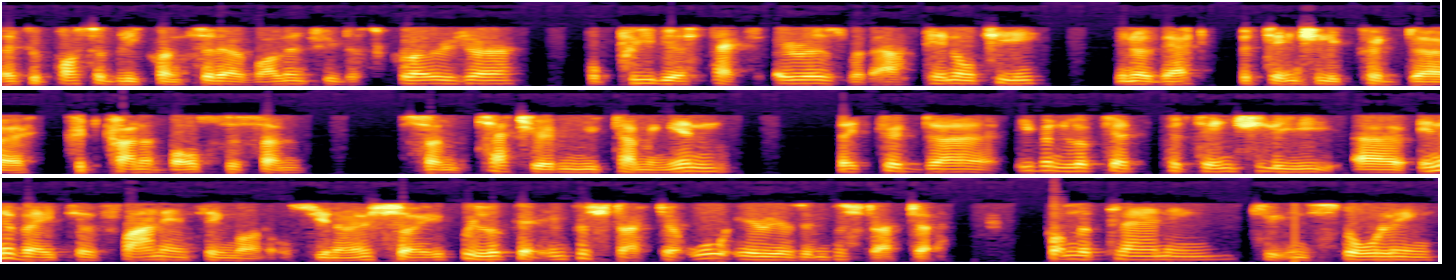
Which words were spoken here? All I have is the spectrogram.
They could possibly consider voluntary disclosure for previous tax errors without penalty, you know, that potentially could uh, could kind of bolster some some tax revenue coming in. They could uh, even look at potentially uh, innovative financing models. You know, so if we look at infrastructure, all areas of infrastructure, from the planning to installing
